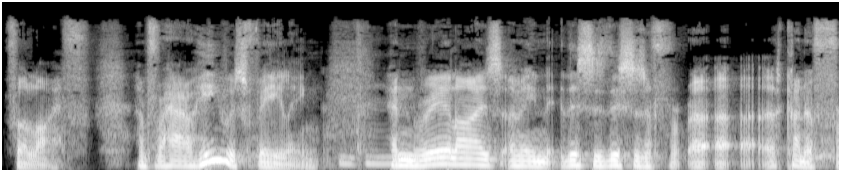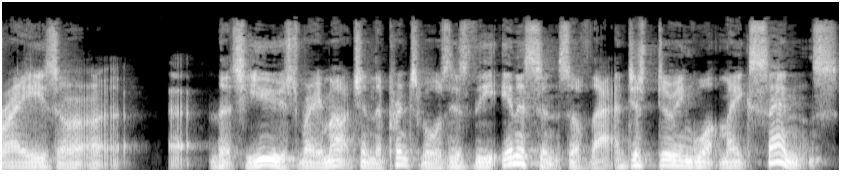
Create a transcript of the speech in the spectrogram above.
for life and for how he was feeling mm-hmm. and realize, I mean, this is, this is a, a, a kind of phrase or a, uh, that's used very much in the principles is the innocence of that and just doing what makes sense.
